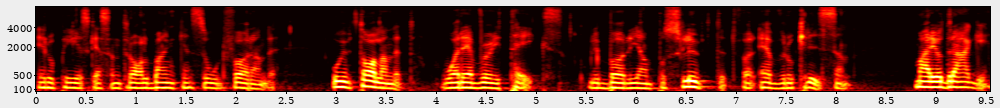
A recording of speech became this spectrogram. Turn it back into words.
Europeiska centralbankens ordförande. Och uttalandet “Whatever it takes” blir början på slutet för eurokrisen. Mario Draghi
